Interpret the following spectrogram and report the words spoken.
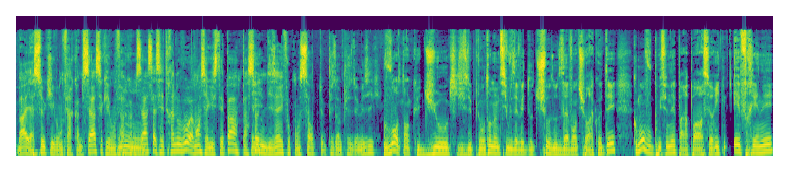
bah, il y a ceux qui vont faire comme ça, ceux qui vont faire Mmh. comme ça. Ça, c'est très nouveau. Avant, ça n'existait pas. Personne ne disait il faut qu'on sorte de plus en plus de musique. Vous, en tant que duo qui existe depuis longtemps, même si vous avez d'autres choses, d'autres aventures à côté, comment vous positionnez par rapport à ce rythme effréné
